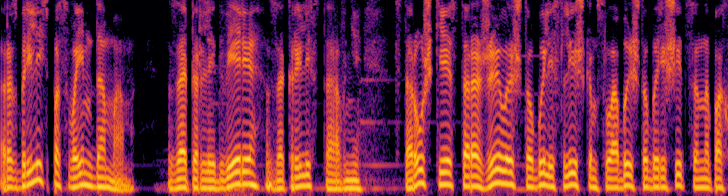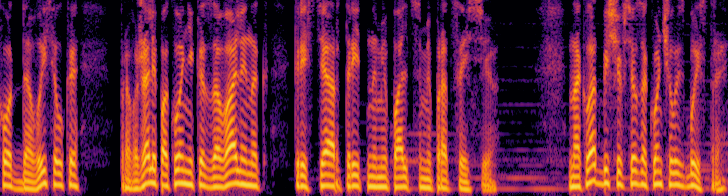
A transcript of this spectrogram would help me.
разбрелись по своим домам. Заперли двери, закрыли ставни. Старушки, старожилы, что были слишком слабы, чтобы решиться на поход до выселка, провожали покойника за валенок, крестя артритными пальцами процессию — на кладбище все закончилось быстро.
